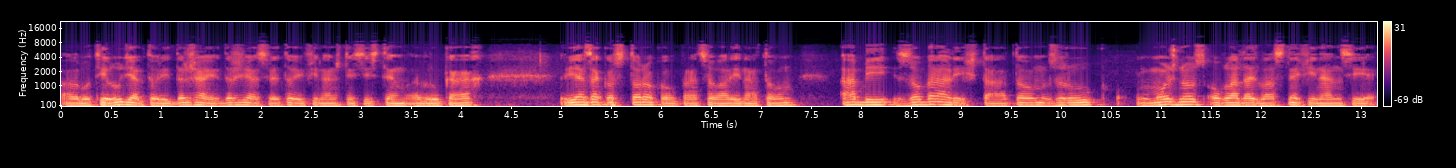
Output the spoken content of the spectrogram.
alebo tí ľudia, ktorí držia, držia svetový finančný systém v rukách, viac ako 100 rokov pracovali na tom, aby zobrali štátom z rúk možnosť ovládať vlastné financie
